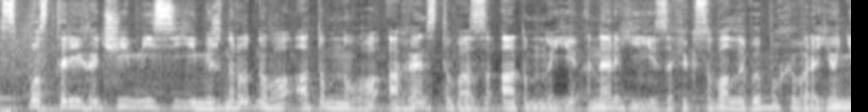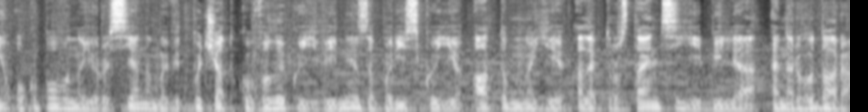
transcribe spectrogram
Спостерігачі місії міжнародного атомного агентства з атомної енергії зафіксували вибухи в районі окупованої росіянами від початку великої війни Запорізької атомної електростанції біля Енергодара.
